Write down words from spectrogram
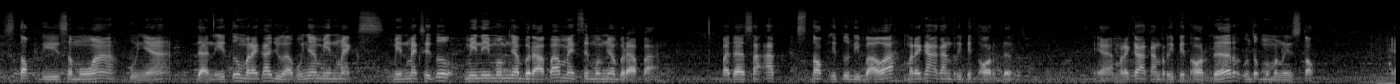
Stok di semua punya dan itu mereka juga punya min max. Min max itu minimumnya berapa, maksimumnya berapa pada saat stok itu di bawah, mereka akan repeat order. Ya, mereka akan repeat order untuk memenuhi stok. Ya.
